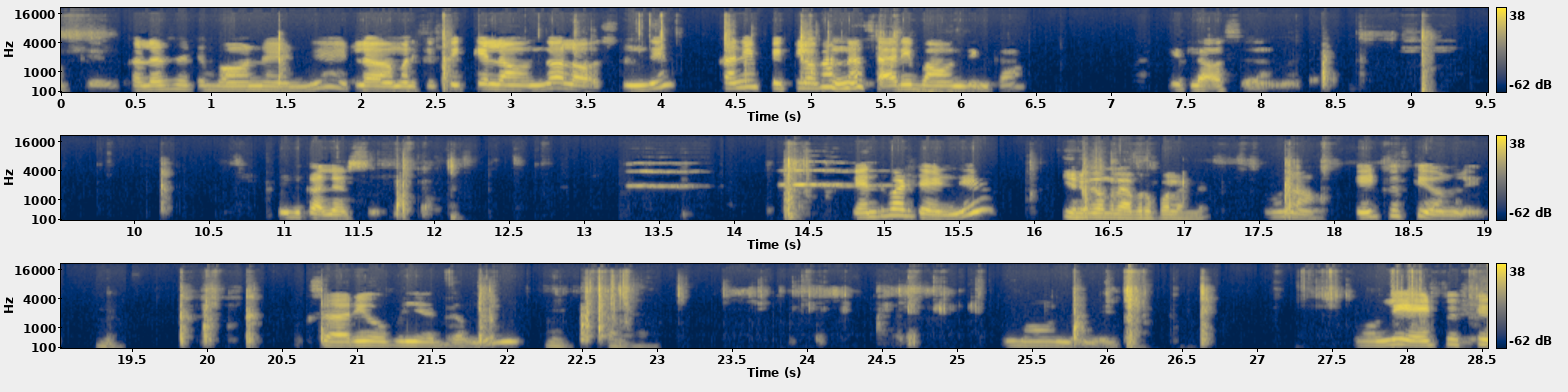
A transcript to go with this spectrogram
ఓకే. కలర్స్ అయితే బాగున్నాయండి. ఇట్లా మనకి పిక్ ఎలా ఉందో అలా వస్తుంది. కానీ పిక్లో కన్నా శారీ బాగుంది ఇంకా. ఇట్లా వస్తుంది అన్నమాట. ఇది కలర్స్. ఎంత పడతాయండి? ఎనిమిది వందల యాభై రూపాయలు అండి అవునా? Eight fifty only. ఒకసారి ఓపెన్ చేద్దాము. బాగుందండి. ఓన్లీ ఎయిట్ ఫిఫ్టీ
